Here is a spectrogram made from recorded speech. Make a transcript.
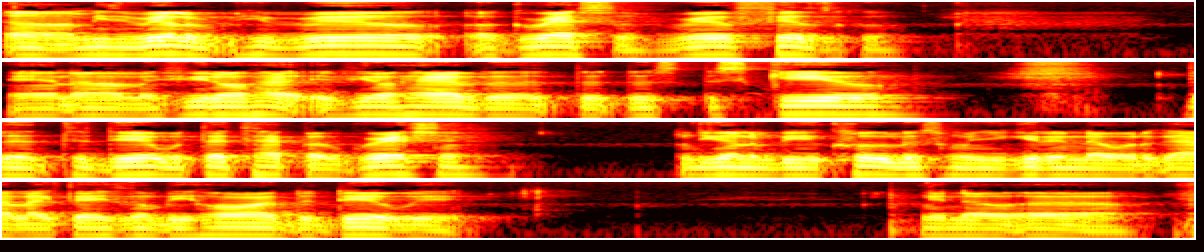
Um, he's real, he's real aggressive, real physical. And um, if you don't have, if you don't have the the, the, the skill to, to deal with that type of aggression, you're gonna be clueless when you get in there with a guy like that. He's gonna be hard to deal with. You know, uh,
